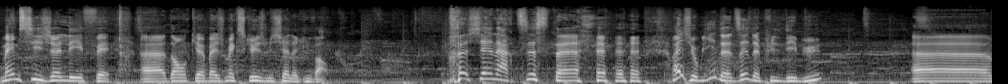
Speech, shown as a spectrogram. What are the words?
même si je l'ai fait. Euh, donc, ben, je m'excuse, Michel Rivard. Prochain artiste, ouais, j'ai oublié de dire depuis le début. Euh,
